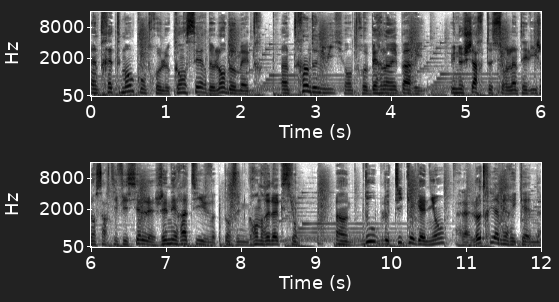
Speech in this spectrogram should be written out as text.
un traitement contre le cancer de l'endomètre, un train de nuit entre Berlin et Paris, une charte sur l'intelligence artificielle générative dans une grande rédaction, un double ticket gagnant à la loterie américaine.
